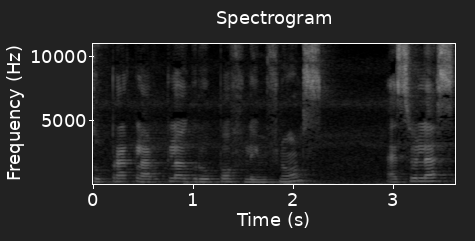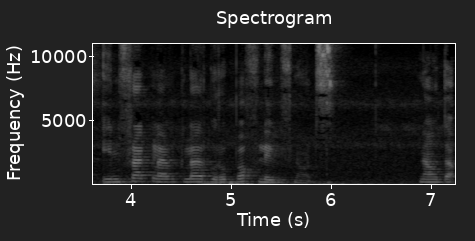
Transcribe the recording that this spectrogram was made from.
supraclavicular group of lymph nodes as well as infraclavicular group of lymph nodes. Now the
